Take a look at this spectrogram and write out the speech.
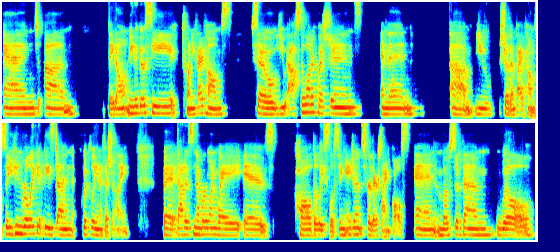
and um, they don't need to go see 25 homes. So you ask a lot of questions and then um, you show them five homes. So you can really get these done quickly and efficiently. But that is number one way is call the lease listing agents for their sign calls. And most of them will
